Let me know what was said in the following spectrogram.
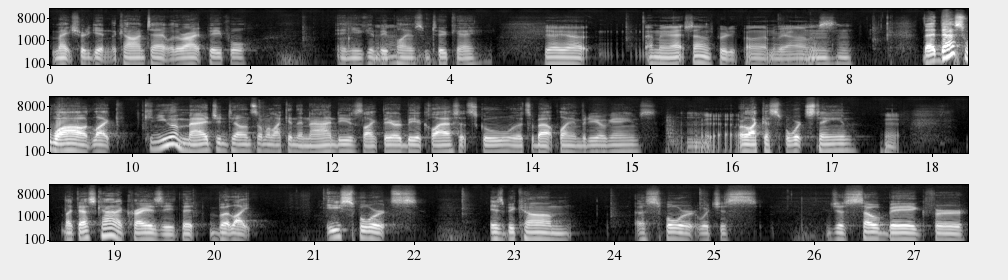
make sure to get into contact with the right people, and you can be Yeah. playing some 2K. Yeah, yeah. I mean, that sounds pretty fun to be honest. Mhm. That that's wild. Like, can you imagine telling someone like in the '90s, like there would be a class at school that's about playing video games, Mm. Yeah. or like a sports team? Yeah. Like that's kind of crazy. That, but like, esports is become a sport which is just so big for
